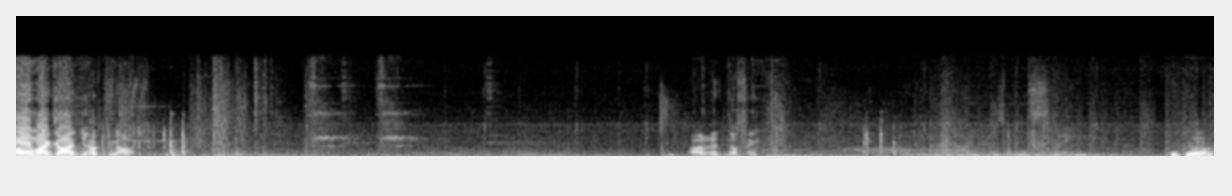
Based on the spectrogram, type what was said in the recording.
Oh my god, you hooked him out. Wow, that did nothing. Good job.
